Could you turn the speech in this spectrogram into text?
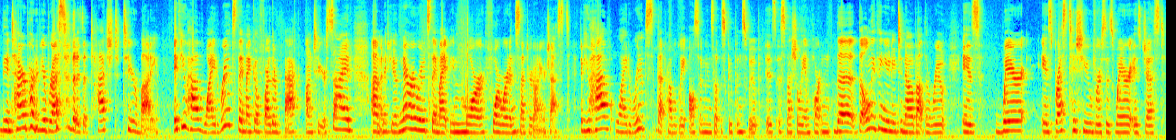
the entire part of your breast that is attached to your body. If you have wide roots, they might go farther back onto your side, um, and if you have narrow roots, they might be more forward and centered on your chest. If you have wide roots, that probably also means that the scoop and swoop is especially important. The, the only thing you need to know about the root is where is breast tissue versus where is just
